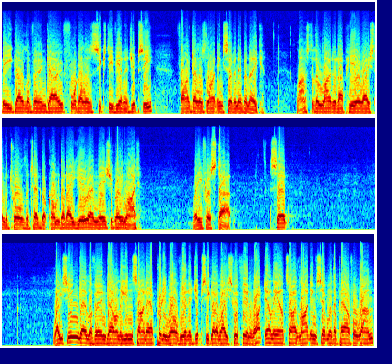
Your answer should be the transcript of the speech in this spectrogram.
Go Laverne Go, $4.60 Vienna Gypsy, $5 Lightning 7 Ebonique. Last of them loaded up here, race number 12, thetab.com.au, and there's your green light. Ready for a start. Set. Racing, go Laverne, go on the inside out pretty well. Vienna Gypsy got away swiftly and right down the outside. Lightning 7 with a powerful run.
